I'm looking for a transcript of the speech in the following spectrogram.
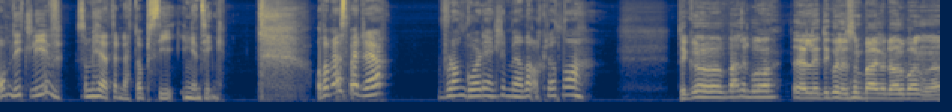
om ditt liv, som heter nettopp Si ingenting. Og da må jeg spørre, hvordan går det egentlig med deg akkurat nå? Det går veldig bra. Det, er litt, det går litt som berg-og-dal-bane.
